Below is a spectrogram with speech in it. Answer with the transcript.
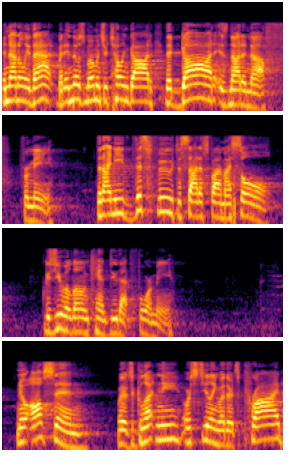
And not only that, but in those moments you're telling God that God is not enough for me. That I need this food to satisfy my soul because you alone can't do that for me. Know, all sin, whether it's gluttony or stealing, whether it's pride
